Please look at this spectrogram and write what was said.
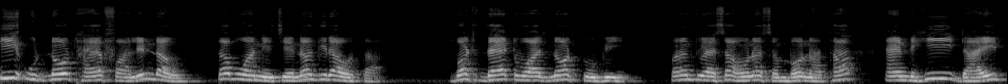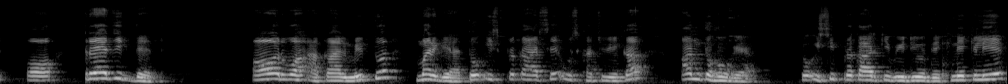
he would not have fallen down तब वह नीचे न गिरा होता। But that was not to be परंतु ऐसा होना संभव न था एंड ही डाइड और ट्रेजिक डेथ और वह अकाल मृत्यु मर गया। तो इस प्रकार से उस खचुए का अंत हो गया। तो इसी प्रकार की वीडियो देखने के लिए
